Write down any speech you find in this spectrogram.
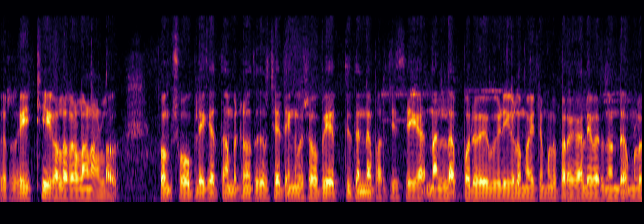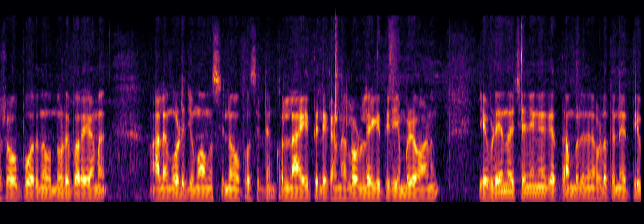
വെറൈറ്റി കളറുകളാണ് ഉള്ളത് അപ്പം ഷോപ്പിലേക്ക് എത്താൻ പറ്റുമോ? തീർച്ചയായിട്ടും നിങ്ങൾ ഷോപ്പിൽ എത്തി തന്നെ പർച്ചേസ് ചെയ്യുക. നല്ല പുരോഗ വീഡിയോകളുമായിട്ട് നമ്മൾ പിറകാലെ വരുന്നുണ്ട്. നമ്മൾ ഷോപ്പ് വരുന്നത് ഒന്നുകൂടി പറയാണ്. ആലങ്കോട് ജുമാ മസ്ജിദിന് ഓപ്പോസിറ്റും കൊല്ലം അയത്തിൽ കണ്ണൂർ റോഡിലേക്ക് തിരിയുമ്പോഴുമാണ് എവിടെയെന്ന് വെച്ചാൽ ഞങ്ങൾക്ക് എത്താൻ പറ്റുന്ന അവിടെ തന്നെ എത്തി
